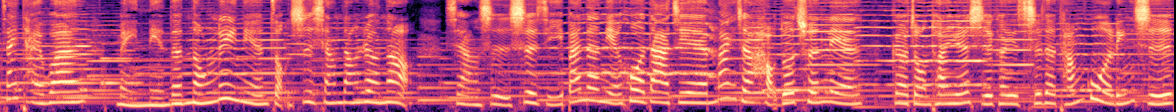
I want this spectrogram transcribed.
在台湾，每年的农历年总是相当热闹。像是市集般的年货大街，卖着好多春联，各种团圆时可以吃的糖果零食。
